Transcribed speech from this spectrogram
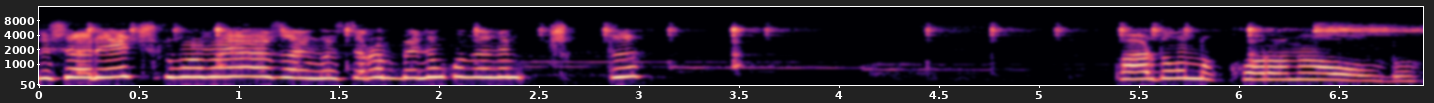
Dışarıya çıkmamaya özen gösterin. Benim kuzenim çıktı. Pardon da korona oldu.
